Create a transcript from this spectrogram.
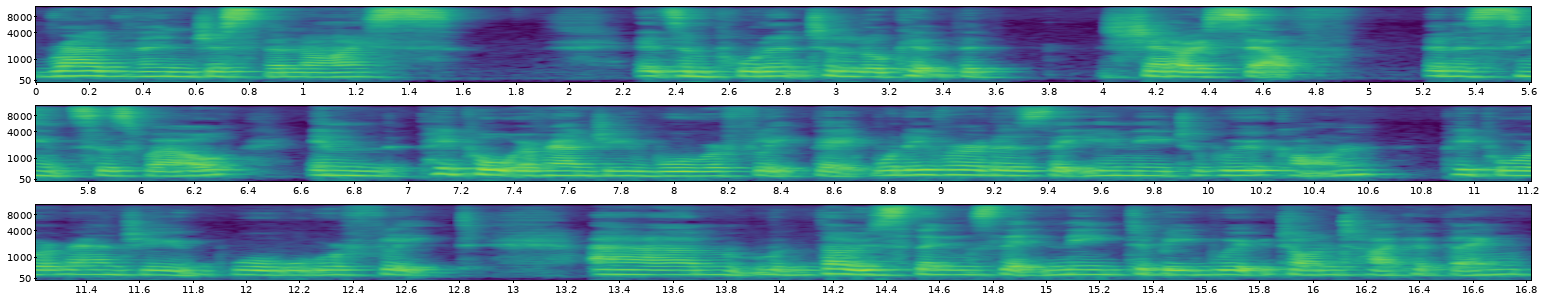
rather than just the nice. It's important to look at the shadow self in a sense as well. And people around you will reflect that. Whatever it is that you need to work on, people around you will reflect um, those things that need to be worked on type of thing.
